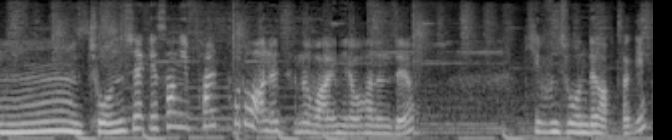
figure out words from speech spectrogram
음, 전 세계 상위 8% 안에 드는 와인이라고 하는데요? 기분 좋은데 갑자기?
